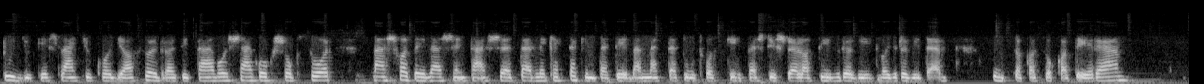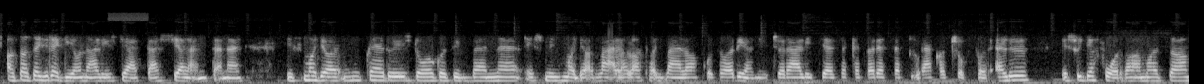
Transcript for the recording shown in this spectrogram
tudjuk és látjuk, hogy a földrajzi távolságok sokszor más hazai versenytárs termékek tekintetében megtett úthoz képest is relatív rövid vagy rövidebb útszakaszokat ér el, azaz egy regionális gyártást jelentenek, hisz magyar munkaerő is dolgozik benne, és mint magyar vállalat vagy vállalkozó a Real Nature állítja ezeket a receptúrákat sokszor elő, és ugye forgalmazza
